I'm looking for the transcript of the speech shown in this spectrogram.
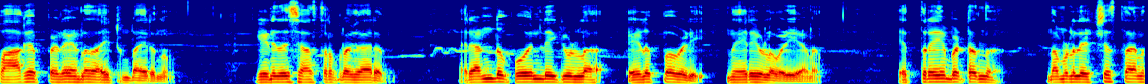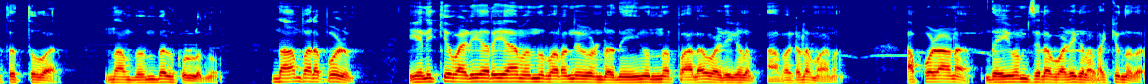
പാകപ്പെടേണ്ടതായിട്ടുണ്ടായിരുന്നു. ഗണിതശാസ്ത്ര പ്രകാരം രണ്ട് പോയിന്റിലേക്കുള്ള എളുപ്പവഴി നേരെയുള്ള വഴിയാണ്. എത്രയും പെട്ടെന്ന് നമ്മുടെ ലക്ഷ്യസ്ഥാനത്തെത്തുവാൻ നാം വെമ്പൽ കൊള്ളുന്നു നാം പലപ്പോഴും എനിക്ക് വഴിയറിയാമെന്ന് പറഞ്ഞുകൊണ്ട് നീങ്ങുന്ന പല വഴികളും അപകടമാണ്. അപ്പോഴാണ് ദൈവം ചില വഴികൾ അടയ്ക്കുന്നത്.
